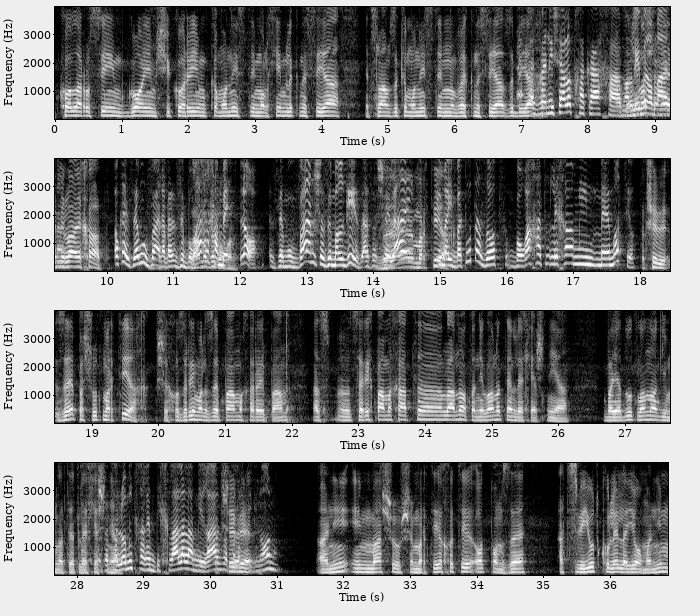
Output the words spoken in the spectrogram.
כל הרוסים, גויים, שיכורים, קומוניסטים, הולכים לכנסייה, אצלם זה קומוניסטים וכנסייה זה ביחד. אז אני אשאל אותך ככה, מר ליברמן. אז אני לא שומע מילה אחת. אוקיי, זה מובן, אבל זה בורח לך... למה זה מובן? לא, זה מובן שזה מרגיז. אז השאלה היא, אם ההתבטאות הזאת בורחת לך מאמוציות. תקשיבי, זה פשוט מרתיח. כשחוזרים על זה פעם אחרי פעם, אז צריך פעם אחת אה, לענות, אני לא נותן לחי השנייה. ביהדות לא נוהגים לתת לחי השנייה. אז אתה לא מתחרט בכלל על האמירה הזאת, על הסגנון? אני, עם משהו שמרתיח אותי, עוד פעם, זה הצביעות כולל היום. אני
